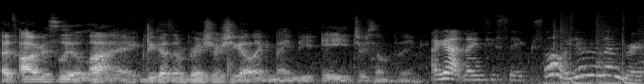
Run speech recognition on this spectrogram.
That's obviously a lie because I'm pretty sure she got like 98 or something. I got 96. Oh, you remember.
